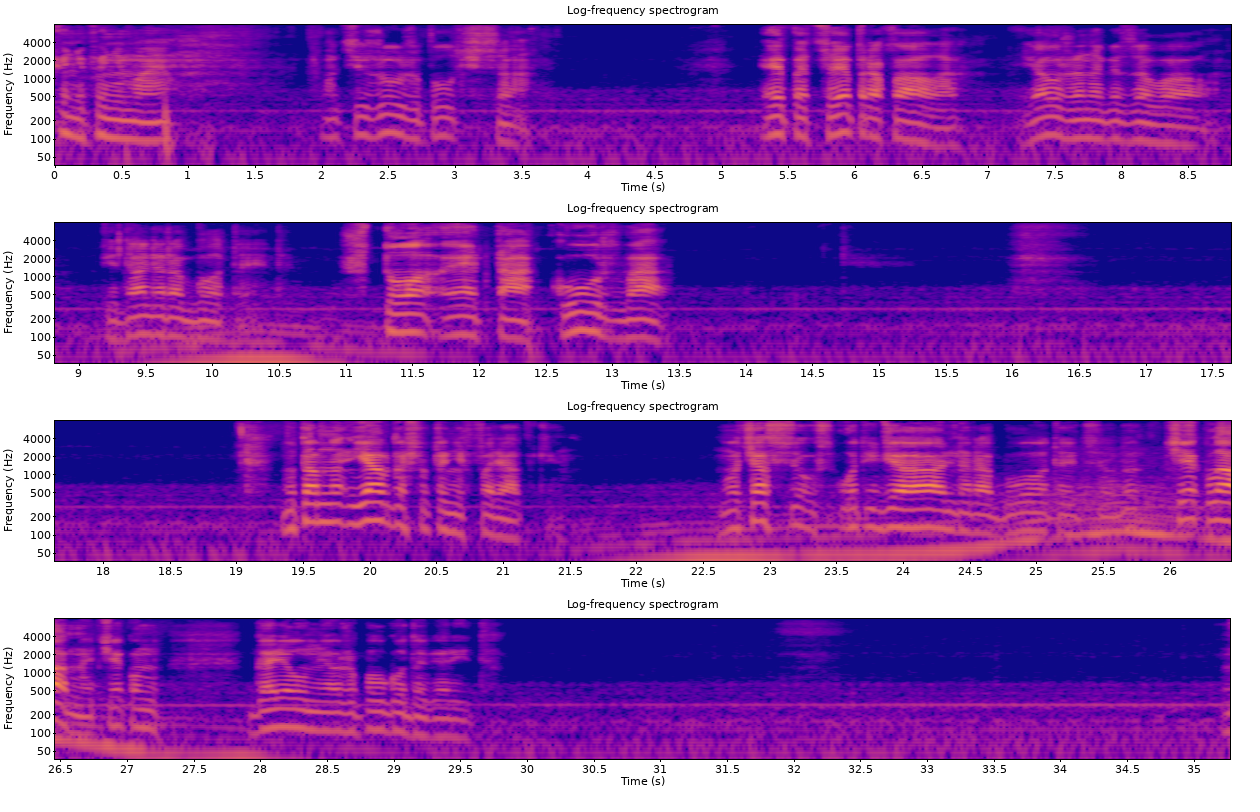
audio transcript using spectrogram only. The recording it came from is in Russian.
Ничего не понимаю. Вот сижу уже полчаса. ЭПЦ пропала. Я уже нагазовал. Педаль работает. Что это, курва? Ну там явно что-то не в порядке. Ну вот сейчас все вот идеально работает все. Ну, чек, ладно, чек он горел у меня уже полгода горит.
